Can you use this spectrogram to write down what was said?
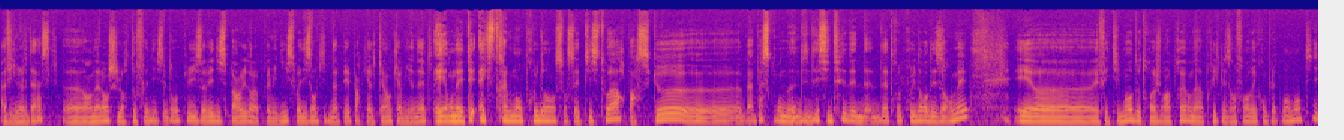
à Villeneuve d'Ascq euh, en allant chez l'orthophoniste. Et donc, ils avaient disparu dans l'après-midi, soi-disant kidnappés par quelqu'un en camionnette. Et on a été extrêmement prudent sur cette histoire parce que euh, bah, parce qu'on a décidé d'être prudent désormais. Et effectivement, deux trois jours après, on a appris que les enfants avaient complètement menti.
